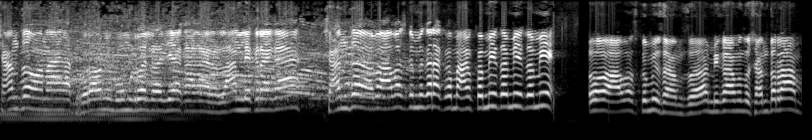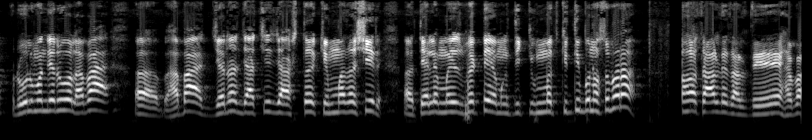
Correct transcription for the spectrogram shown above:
शांत म्हणा ढोरावणी बोंबल राजा काय लहान लेकर आहे का? शांत अबे, आवाज कमी करा कमी कमी कमी कमी. अ, आवाज कमीच आहे आमचा. मी काय म्हणतो शांताराम रूल म्हणजे रूल हबा अ, हबा ज्यानं ज्याची जास्त किंमत असेल अ, त्याला म्हैस भेटते मग ती किंमत किती पण असो बरं. हो चालते चालते हबा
